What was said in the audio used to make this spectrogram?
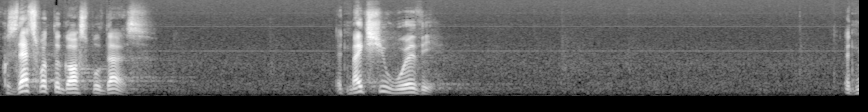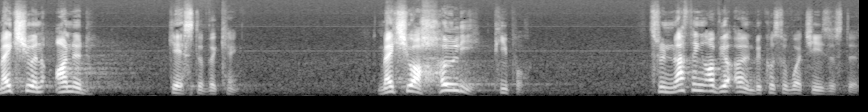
Because that's what the gospel does. It makes you worthy, it makes you an honored guest of the king, it makes you a holy people through nothing of your own because of what Jesus did.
